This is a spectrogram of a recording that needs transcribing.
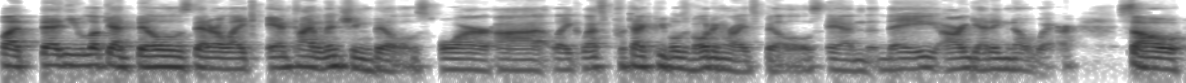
but then you look at bills that are like anti-lynching bills or uh, like let's protect people's voting rights bills and they are getting nowhere so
